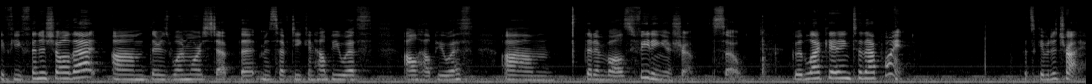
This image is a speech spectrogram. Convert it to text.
If you finish all that, um, there's one more step that Miss FD can help you with, I'll help you with, um, that involves feeding your shrimp. So good luck getting to that point. Let's give it a try.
